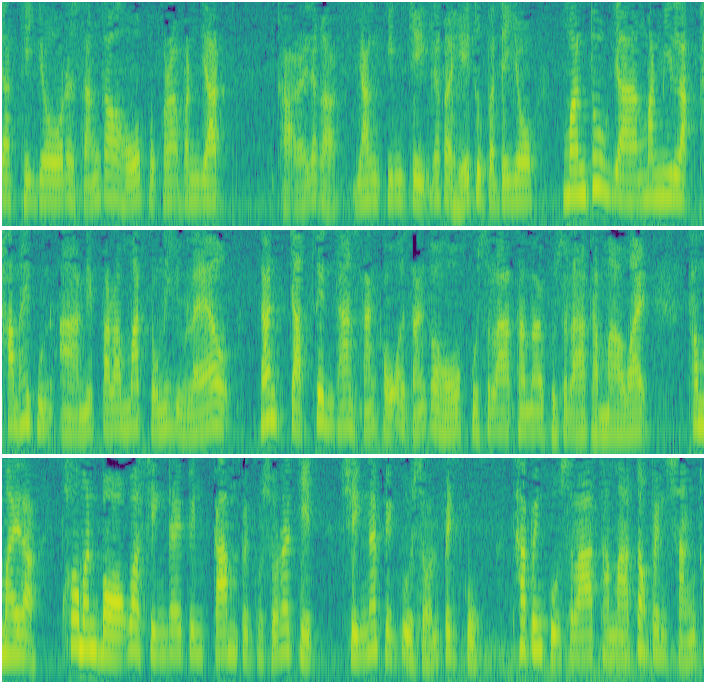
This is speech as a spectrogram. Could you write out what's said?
ญัติโยและสังฆโหปุคระบัญญัติขาอะไรแล้วก็ยังกินจิแล้วก็เหตุปฏิโย มันทุกอย่างมันมีหลักธรรมให้คุณอ่านในปรมัตตรงนี้อยู่แล้ว นั้นจับเส้นทางสังโฆอสังโฆกุศลธรรมากุศลธรรมาไว้ทำไมล่ะเพราะมันบอกว่าสิ่งใดเป็นกรรมเป็นกุศลจิต สิ่งนั้นเป็นกุศลเป็นกุ ถ้าเป็นกุศลธรรมาต้องเป็นสังโฆ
